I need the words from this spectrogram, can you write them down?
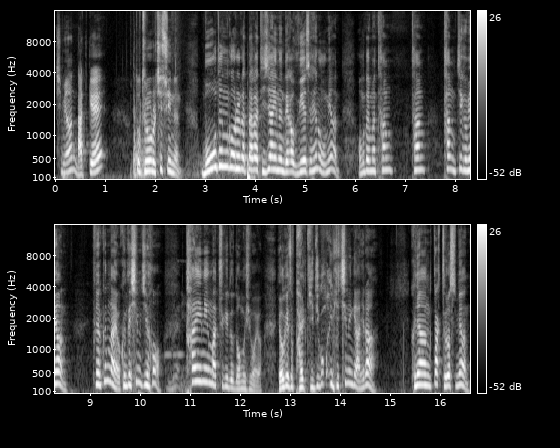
치면 낮게 또 드로우를 칠 수 있는 모든 거를 갖다가 디자인은 내가 위에서 해놓으면 엉덩이만 탕 탕, 탕 찍으면 그냥 끝나요. 근데 심지어 타이밍 맞추기도 너무 쉬워요. 여기서 발 디디고 막 이렇게 치는 게 아니라 그냥 딱 들었으면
